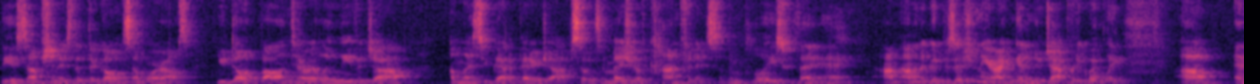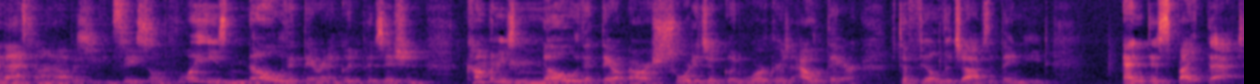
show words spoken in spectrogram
The assumption is that they're going somewhere else. You don't voluntarily leave a job unless you've got a better job. So it's a measure of confidence of employees who think, hey, I'm, I'm in a good position here. I can get a new job pretty quickly. Um, and that's gone up, as you can see. So employees know that they're in a good position. Companies know that there are a shortage of good workers out there to fill the jobs that they need. And despite that,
